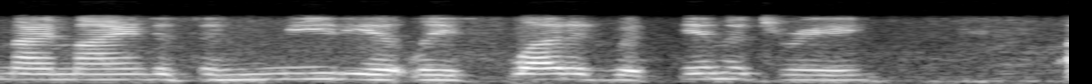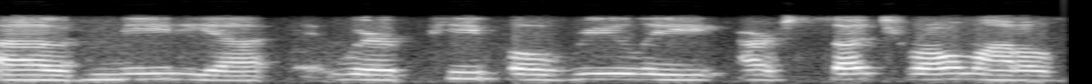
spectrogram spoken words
my mind is immediately flooded with imagery of media where people really are such role models.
